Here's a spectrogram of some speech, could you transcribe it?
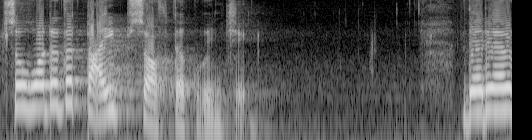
So what are the types of the quenching? There are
